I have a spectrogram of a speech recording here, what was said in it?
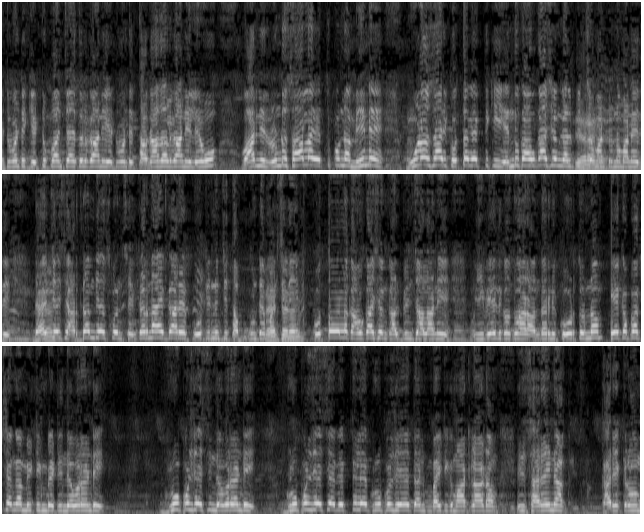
ఎటువంటి గెట్టు పంచాయతీలు కానీ ఎటువంటి తగాదాలు కానీ లేవు. వారిని రెండు సార్లు ఎత్తుకున్న మేమే మూడోసారి కొత్త వ్యక్తికి ఎందుకు అవకాశం కల్పించమంటున్నాం అనేది దయచేసి అర్థం చేసుకొని శంకర్ నాయక్ గారే పోటీ నుంచి తప్పుకుంటే మంచిది. కొత్త వాళ్ళకి అవకాశం కల్పించాలని ఈ వేదిక ద్వారా అందరినీ కోరుతున్నాం. ఏకపక్షంగా మీటింగ్ పెట్టింది ఎవరండి? గ్రూపులు చేసింది ఎవరండి? గ్రూపులు చేసే వ్యక్తులే గ్రూపులు చేయొద్దని బయటికి మాట్లాడడం ఇది సరైన కార్యక్రమం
